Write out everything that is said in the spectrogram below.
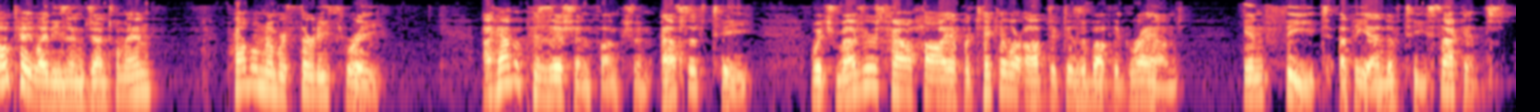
Okay, ladies and gentlemen, problem number 33. I have a position function, s of t, which measures how high a particular object is above the ground in feet at the end of t seconds.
